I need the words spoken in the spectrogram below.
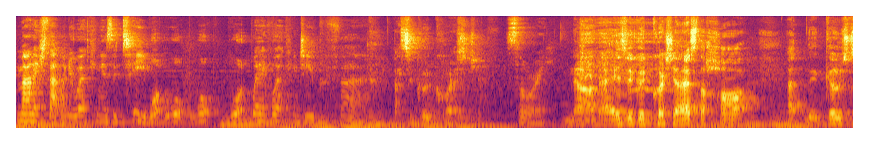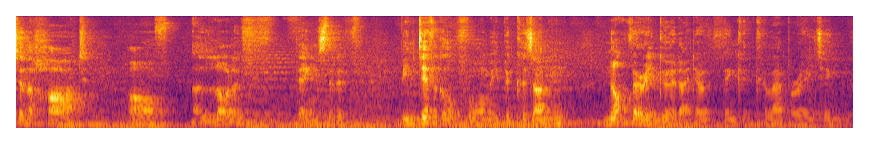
manage that when you're working as a team? What what, what, what way of working do you prefer? That's a good question. Sorry. No, that is a good question. That's the heart. It goes to the heart of a lot of things that have been difficult for me because I'm not very good, I don't think, at collaborating.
